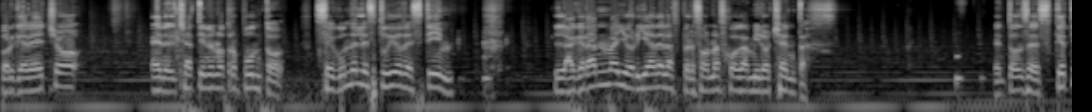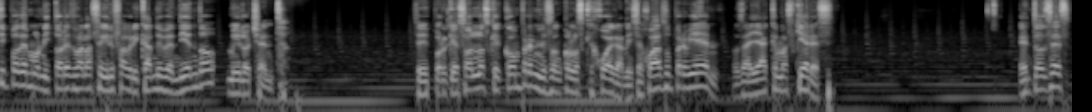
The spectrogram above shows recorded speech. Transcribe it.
Porque de hecho, en el chat tienen otro punto. Según el estudio de Steam, la gran mayoría de las personas juega 1080. Entonces, ¿qué tipo de monitores van a seguir fabricando y vendiendo? 1080. Sí, porque son los que compran y son con los que juegan. Y se juega súper bien. O sea, ya, ¿qué más quieres? Entonces,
